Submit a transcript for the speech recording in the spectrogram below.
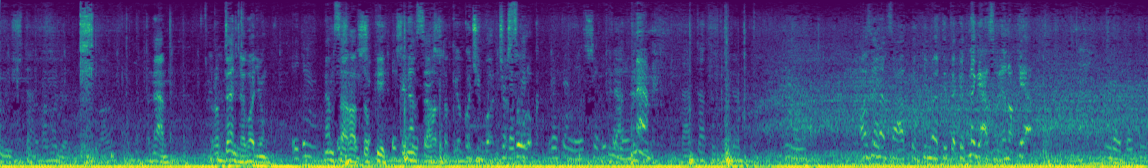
Úristen, a van. Nem. Benne vagyunk. Igen? Nem szállhattok ki. és- Ti nem szállhattok ki a kocsiban, csak De szólok. De te segíteni? Nem. Nem. Azért nem szállhattok ki, mert titeket megázoljanak el. Maradjatok.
